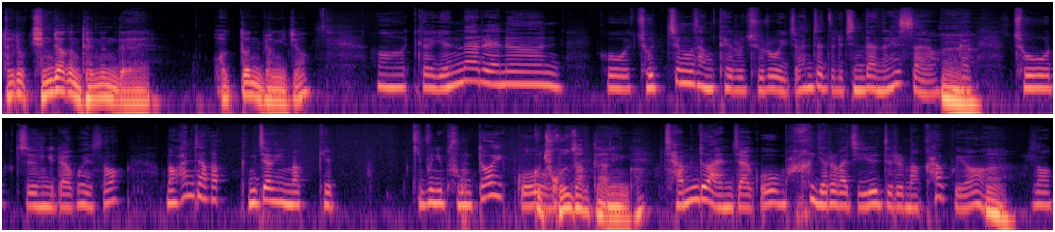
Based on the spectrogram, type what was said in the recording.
대략 짐작은 됐는데 어떤 병이죠? 어, 그러니까 옛날에는 그 조증 상태로 주로 이제 환자들을 진단을 했어요. 네. 그러니까 조증이라고 해서 막 환자가 굉장히 막 이렇게 기분이 붕 떠 있고 그 좋은 상태 아닌가? 잠도 안 자고 막 여러 가지 일들을 막 하고요. 네. 그래서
